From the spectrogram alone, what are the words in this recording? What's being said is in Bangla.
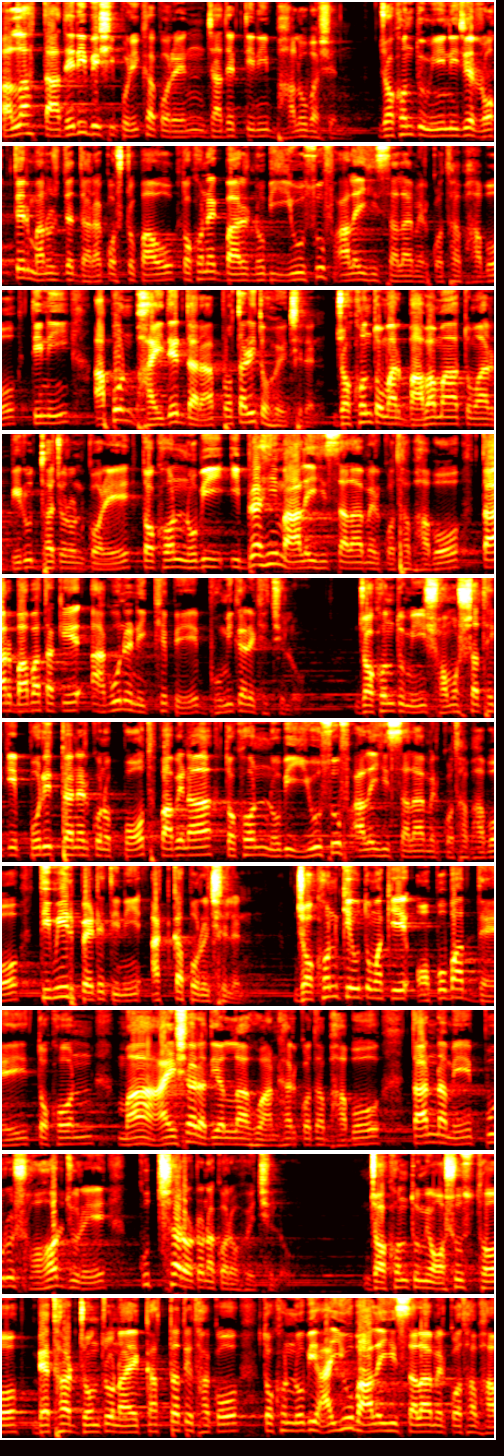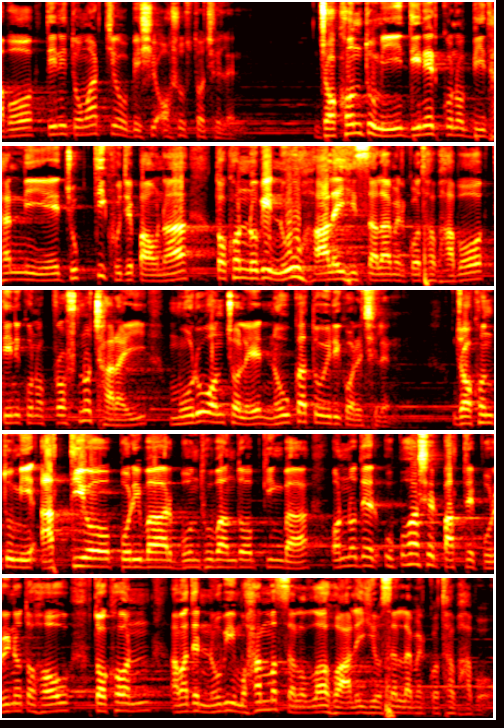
আল্লাহ তাদেরই বেশি পরীক্ষা করেন যাদের তিনি ভালোবাসেন। যখন তুমি নিজের রক্তের মানুষদের দ্বারা কষ্ট পাও, তখন একবার নবী ইউসুফ আলাইহিসালামের কথা ভাবো, তিনি আপন ভাইদের দ্বারা প্রতারিত হয়েছিলেন। যখন তোমার বাবা মা তোমার বিরুদ্ধাচরণ করে, তখন নবী ইব্রাহিম আলাইহিসালামের কথা ভাবো, তার বাবা তাকে আগুনে নিক্ষেপে ভূমিকা রেখেছিল। যখন তুমি সমস্যা থেকে পরিত্রাণের কোনো পথ পাবে না, তখন নবী ইউসুফ আলহিসালামের কথা ভাবো, তিমির পেটে তিনি আটকা পড়েছিলেন। যখন কেউ তোমাকে অপবাদ দেয়, তখন মা আয়েশা রাদিয়াল্লাহু আনহার কথা ভাবো, তার নামে পুরো শহর জুড়ে কুচ্ছা রটনা করা হয়েছিল। যখন তুমি অসুস্থ, ব্যথার যন্ত্রণায় কাতরাতে থাকো, তখন নবী আইয়ুব আলহিস সালামের কথা ভাবো, তিনি তোমার চেয়েও বেশি অসুস্থ ছিলেন। যখন তুমি দিনের কোনো বিধান নিয়ে যুক্তি খুঁজে পাও না, তখন নবী নূহ আলাইহিসালামের কথা ভাবো, তিনি কোনো প্রশ্ন ছাড়াই মরু অঞ্চলে নৌকা তৈরি করেছিলেন। যখন তুমি আত্মীয়, পরিবার বন্ধু বান্ধব কিংবা অন্যদের উপহাসের পাত্রে পরিণত হও, তখন আমাদের নবী মোহাম্মদ সাল্লাহ আলহি ওসাল্লামের কথা ভাবো।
